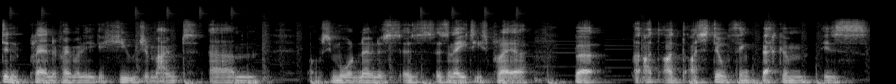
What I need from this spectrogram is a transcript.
Didn't play in the Premier League a huge amount. Um, obviously, more known as, as, as an 80s player, but I, I, I still think Beckham is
